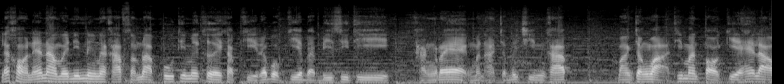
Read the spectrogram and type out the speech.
และขอแนะนำไว้นิดนึงนะครับสำหรับผู้ที่ไม่เคยขับขี่ระบบเกียร์แบบ DCT ครั้งแรกมันอาจจะไม่ชินครับ บางจังหวะที่มันต่อเกียร์ให้เรา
